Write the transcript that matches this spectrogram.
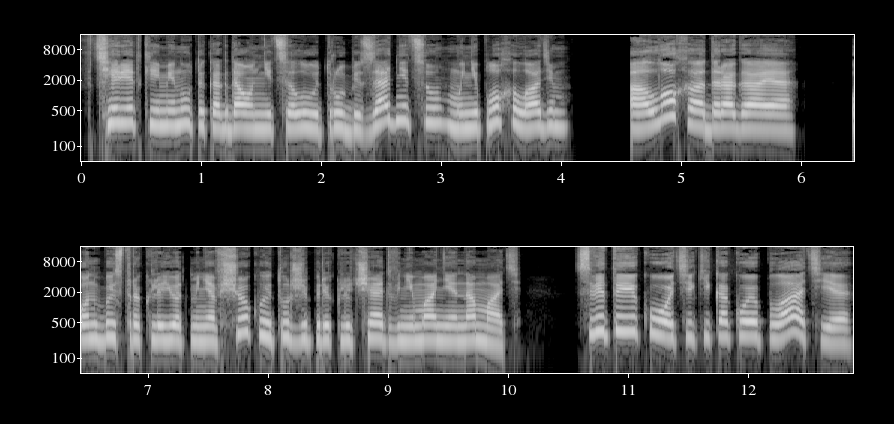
В те редкие минуты, когда он не целует Руби задницу, мы неплохо ладим. «Алоха, дорогая!» Он быстро клюет меня в щеку и тут же переключает внимание на мать. «Святые котики, какое платье!»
